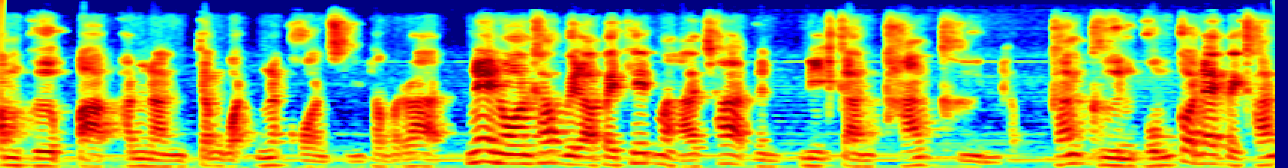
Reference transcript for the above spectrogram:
อำเภอปากพนังจังหวัดนครศรีธรรมราช แน่นอนครับเวลาไปเทศมหาชาตินั้นมีการค้างคืนครับ ค้างคืนผมก็ได้ไปค้าง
